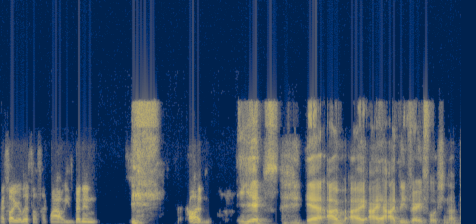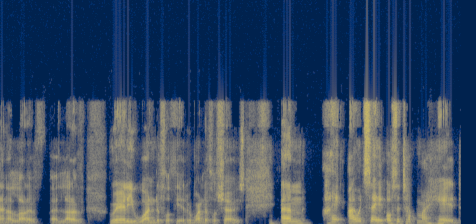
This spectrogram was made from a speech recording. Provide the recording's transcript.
I saw your list, I was like, wow, he's been in a ton yes yeah i've I, I i've been very fortunate i've done a lot of a lot of really wonderful theater wonderful shows um i i would say off the top of my head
